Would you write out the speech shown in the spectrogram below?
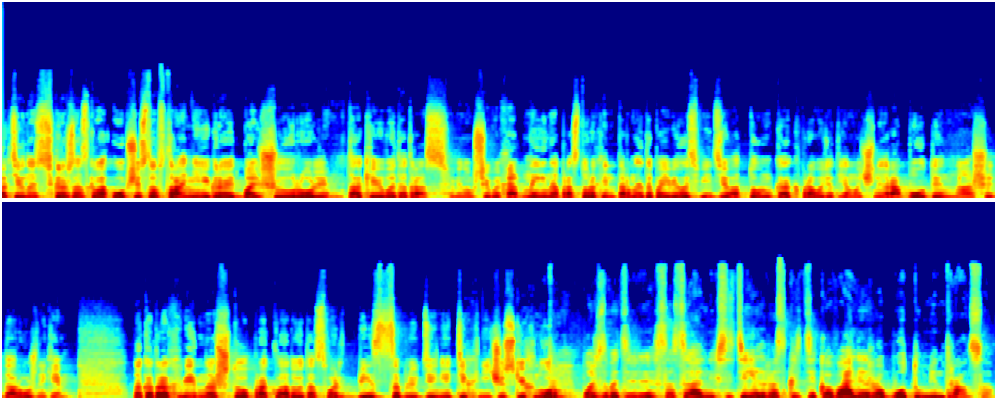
Активность гражданского общества в стране играет большую роль. Так и в этот раз. В минувшие выходные на просторах интернета появилось видео о том, как проводят ямочные работы наши дорожники. На кадрах видно, что прокладывают асфальт без соблюдения технических норм. Пользователи социальных сетей раскритиковали работу Минтранса.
